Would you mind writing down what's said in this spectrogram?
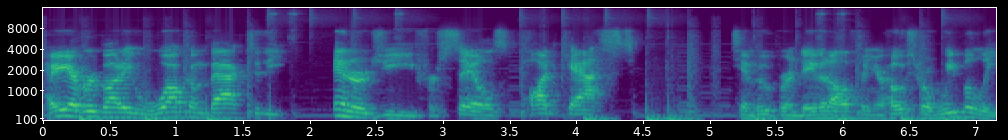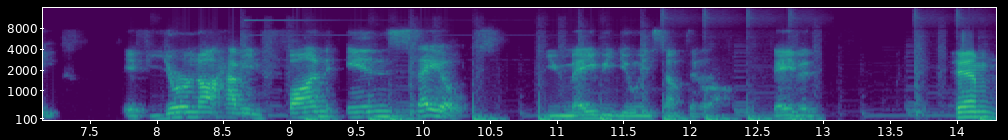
Hey, everybody, welcome back to the Energy for Sales podcast. Tim Hooper and David Oliphant, your hosts, where we believe if you're not having fun in sales, you may be doing something wrong. David? Tim,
